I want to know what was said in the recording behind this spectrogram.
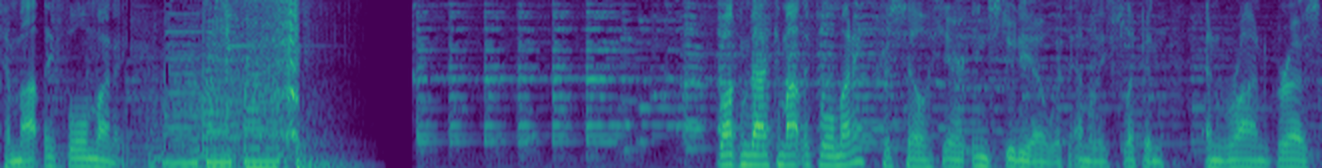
to Motley Fool Money. Welcome back to Motley Fool Money. Chris Hill here in studio with Emily Flippen and Ron Gross.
